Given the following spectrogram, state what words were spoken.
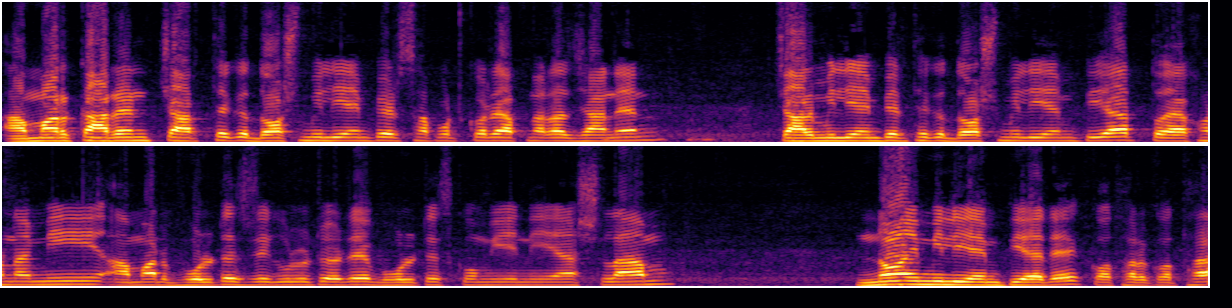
আমার কারেন্ট চার থেকে দশ মিলি অ্যাম্পিয়ার সাপোর্ট করে, আপনারা জানেন। চার মিলি অ্যাম্পিয়ার থেকে দশ মিলি অ্যাম্পিয়ার তো এখন আমি আমার ভোল্টেজ রেগুলেটরে ভোল্টেজ কমিয়ে নিয়ে আসলাম। নয় মিলি অ্যাম্পিয়ারে কথার কথা।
